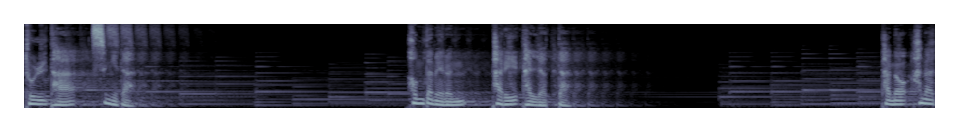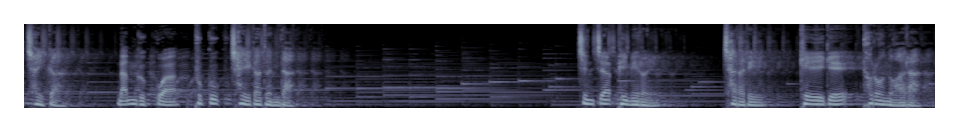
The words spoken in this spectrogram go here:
둘 다 승이다. 험담에는 발이 달렸다. 단어 하나 차이가 남극과 북극 차이가 된다. 진짜 비밀을 차라리 개에게 털어놓아라.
